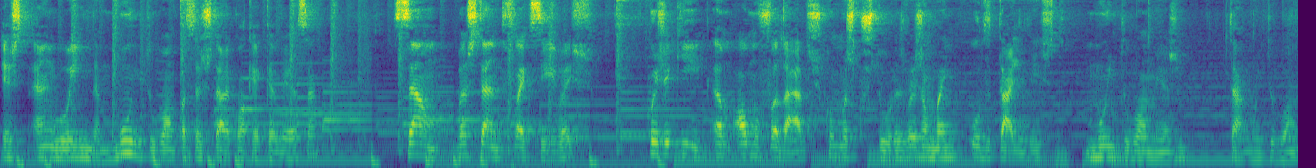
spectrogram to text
este ângulo ainda muito bom para se ajustar a qualquer cabeça são bastante flexíveis. Depois aqui almofadados com umas costuras, vejam bem o detalhe disto, muito bom mesmo, está muito bom.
